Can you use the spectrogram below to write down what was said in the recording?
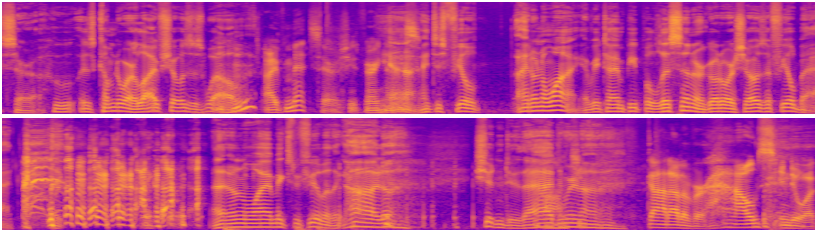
Sarah, who has come to our live shows as well. Mhm. I've met Sarah. She's very Yeah, nice. I just feel. I don't know why. Every time people listen or go to our shows, I feel bad. Like, I don't know why it makes me feel bad. Like, oh, I shouldn't do that. Oh, We're not. Got out of her house into a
